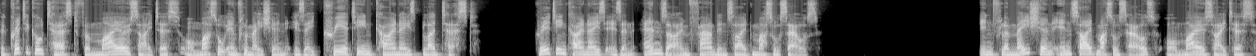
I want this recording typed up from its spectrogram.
The critical test for myositis or muscle inflammation is a creatine kinase blood test. Creatine kinase is an enzyme found inside muscle cells. Inflammation inside muscle cells, or myositis,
